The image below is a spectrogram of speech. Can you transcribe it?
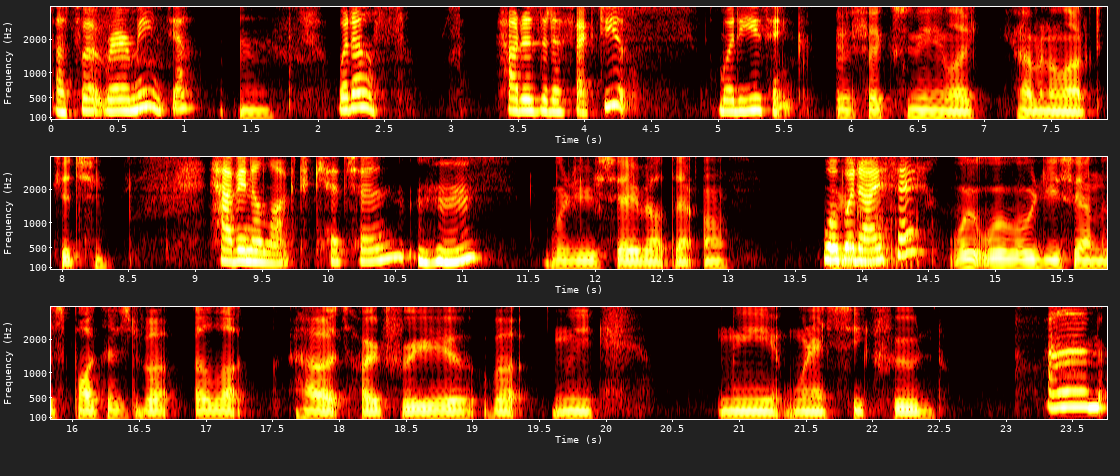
That's what rare means, yeah. Mm. What else? How does it affect you? What do you think? It affects me like having a locked kitchen. Having a locked kitchen. Mm-hmm. What do you say about that, Mom? What would I say? What, what would you say on this podcast about a lock? How it's hard for you about me, me when I seek food. Um,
